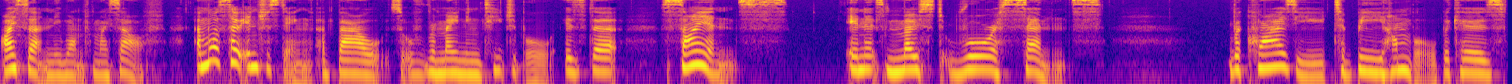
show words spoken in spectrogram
I certainly want for myself. And what's so interesting about sort of remaining teachable is that science, in its most rawest sense, requires you to be humble because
